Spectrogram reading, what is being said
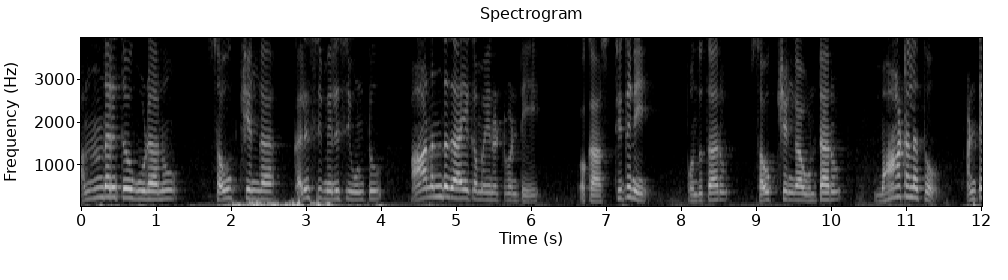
అందరితో కూడాను సౌఖ్యంగా కలిసిమెలిసి ఉంటూ ఆనందదాయకమైనటువంటి ఒక స్థితిని పొందుతారు. సౌఖ్యంగా ఉంటారు. మాటలతో అంటే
